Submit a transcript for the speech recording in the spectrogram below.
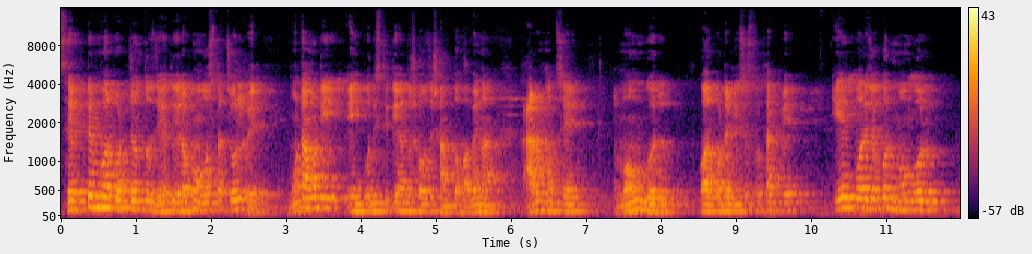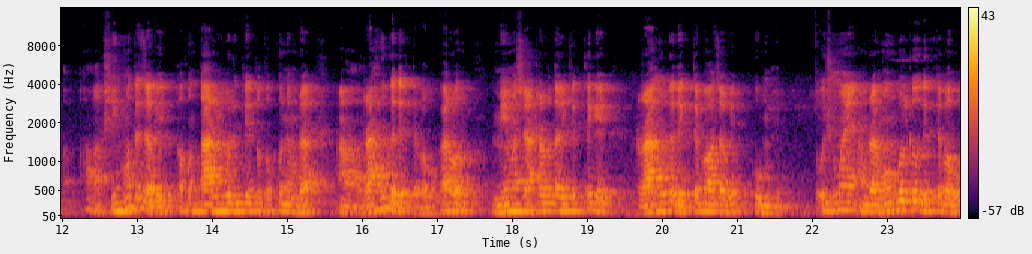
সেপ্টেম্বর পর্যন্ত যেহেতু এরকম অবস্থা চলবে মোটামুটি এই পরিস্থিতি এত সহজে শান্ত হবে না। কারণ হচ্ছে মঙ্গল কর্কটে নিচস্থ থাকবে। এরপরে যখন মঙ্গল সিংহতে যাবে, তখন তার বিপরীতে ততক্ষণে আমরা রাহুকে দেখতে পাবো। কারণ মে মাসের আঠারো তারিখের থেকে রাহুকে দেখতে পাওয়া যাবে কুম্ভে। তো ওই সময় আমরা মঙ্গলকেও দেখতে পাবো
